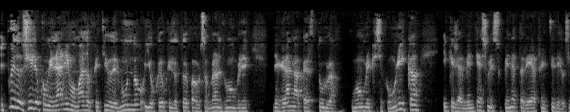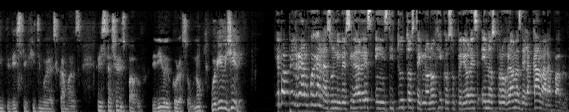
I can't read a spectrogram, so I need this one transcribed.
Y puedo decirlo con el ánimo más objetivo del mundo, yo creo que el doctor Pablo Zambrano es un hombre de gran apertura, un hombre que se comunica y que realmente hace una estupenda tarea frente de los intereses legítimos de las cámaras. Felicitaciones, Pablo, le digo de corazón, ¿no? Muy bien, Michelle. ¿Qué papel real juegan las universidades e institutos tecnológicos superiores en los programas de la Cámara, Pablo?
